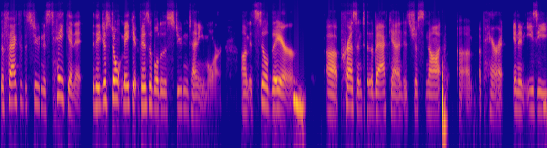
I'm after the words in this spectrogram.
the fact that the student has taken it. They just don't make it visible to the student anymore. Um, it's still there, Hmm. uh, present in the back end. It's just not um, apparent in an easy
